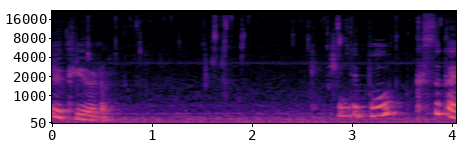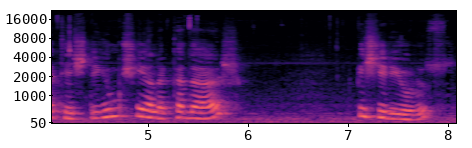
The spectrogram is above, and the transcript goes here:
döküyorum. Şimdi bu kısık ateşte yumuşayana kadar pişiriyoruz.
